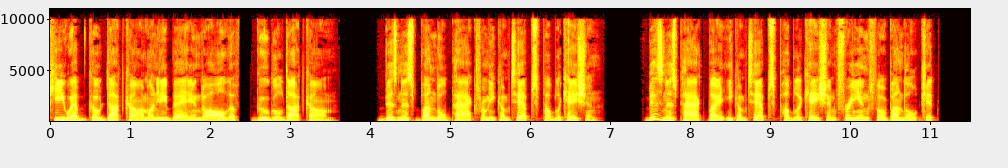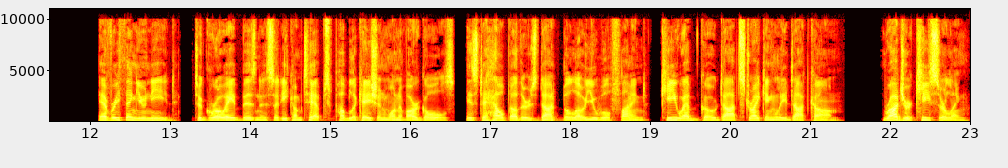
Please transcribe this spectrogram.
KeyWebCo.com on eBay and all the Google.com. Business Bundle Pack from Ecom Tips publication. Business Pack by Ecom Tips publication free info bundle kit. Everything you need to grow a business at Ecom Tips publication one of our goals is to help others. Below you will find keywebco.strikingly.com. Roger Keyserling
